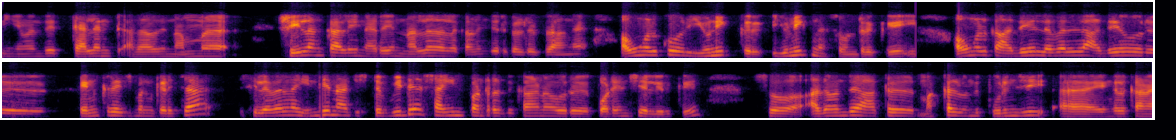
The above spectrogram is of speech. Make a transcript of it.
நீங்க வந்து டேலண்ட் அதாவது நம்ம ஸ்ரீலங்காலே நிறைய நல்ல நல்ல கலைஞர்கள் இருக்கிறாங்க. அவங்களுக்கும் ஒரு யூனிக் யூனிக்னஸ் ஒன்று இருக்கு. அவங்களுக்கு அதே லெவல்ல அதே ஒரு என்கரேஜ்மெண்ட் கிடைச்சா சில வேளை இந்தியன் ஆர்டிஸ்ட்டை விட ஷைன் பண்றதுக்கான ஒரு பொட்டென்ஷியல் இருக்கு. ஸோ அதை வந்து ஆக்கள் மக்கள் வந்து புரிஞ்சு எங்களுக்கான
